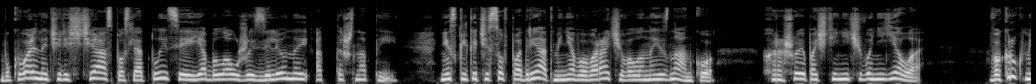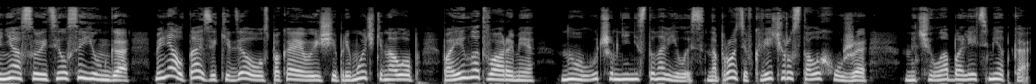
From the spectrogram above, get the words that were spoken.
Буквально через час после отплытия я была уже зеленой от тошноты. Несколько часов подряд меня выворачивало наизнанку. Хорошо я почти ничего не ела. Вокруг меня суетился Юнга, менял тазики, делал успокаивающие примочки на лоб, поил отварами, но лучше мне не становилось. Напротив, к вечеру стало хуже. Начала болеть метка.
